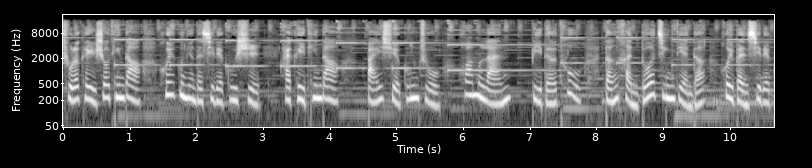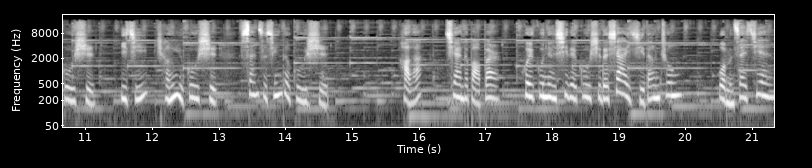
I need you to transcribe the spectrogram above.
除了可以收听到灰姑娘的系列故事，还可以听到白雪公主、花木兰、彼得兔等很多经典的绘本系列故事，以及成语故事、三字经的故事。好了，亲爱的宝贝儿，灰姑娘系列故事的下一集当中，我们再见。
